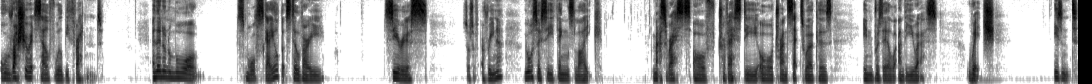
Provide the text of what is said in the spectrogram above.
or Russia itself will be threatened. And then on a more small scale, but still very serious sort of arena, we also see things like mass arrests of travesti or trans sex workers in Brazil and the US which isn't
